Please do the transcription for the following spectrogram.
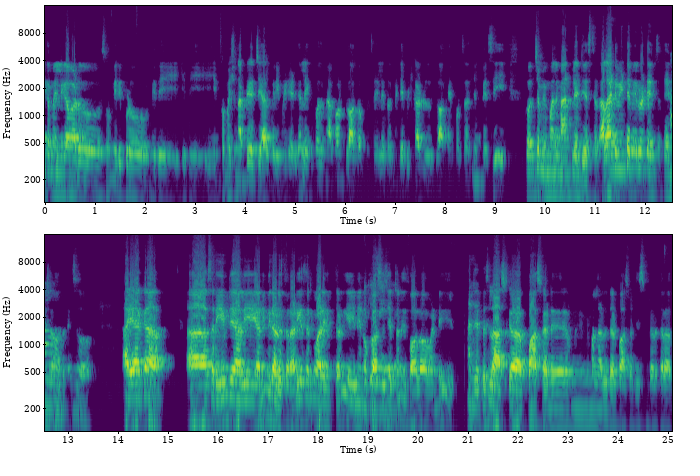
ఇంకా మెల్లిగా వాడు సో మీరు ఇప్పుడు మీది ఇన్ఫర్మేషన్ అప్డేట్ చేయాలి మీరు ఇమీడియట్గా. లేకపోతే మీ అకౌంట్ బ్లాక్ అయిపోతుంది లేకపోతే మీ డెబిట్ కార్డు బ్లాక్ అయిపోతుంది అని చెప్పేసి కొంచెం మిమ్మల్ని మ్యాన్పులేట్ చేస్తాడు. అలాంటివి వింటే మీరు టెన్షన్ టెన్షన్. అవుతుంది సో అయ్యాక సరే ఏం చేయాలి? అని మీరు అడుగుతారు. అడిగేసరికి వాడు చెప్తాడు "ఏ, నేను ఒక ప్రాసెస్ చేయాలి." చెప్తాను ఇది ఫాలో అవ్వండి. అని చెప్పేసి లాస్ట్గా పాస్వర్డ్ మిమ్మల్ని అడుగుతాడు పాస్వర్డ్ తీసుకుంటాడు తర్వాత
